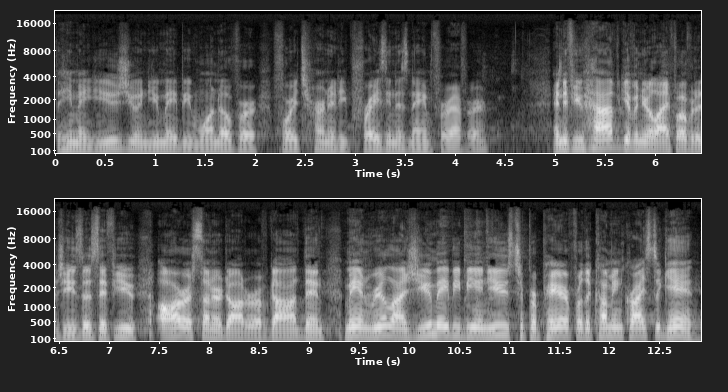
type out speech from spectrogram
that He may use you and you may be won over for eternity, praising His name forever. And if you have given your life over to Jesus, if you are a son or daughter of God, then man, realize you may be being used to prepare for the coming Christ again,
